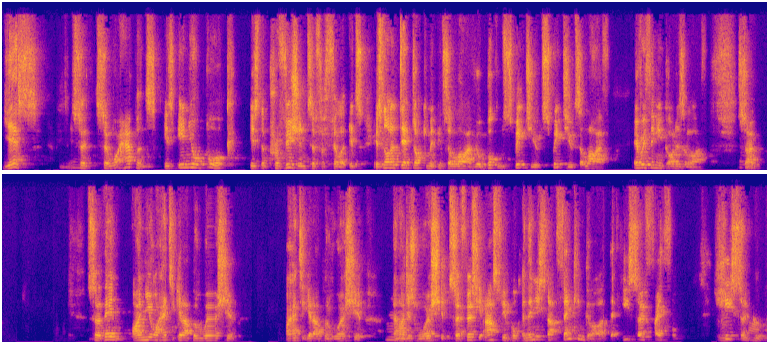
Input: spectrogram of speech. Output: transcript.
yes. Yeah. So so what happens is in your book is the provision to fulfill it. It's it's not a dead document, it's alive. Your book will speak to you, speak to you, it's alive. Everything in God is alive. So mm-hmm. So then I knew I had to get up and worship. I had to get up and worship. Hmm. And I just worship. So first you ask for your book, and then you start thanking God that He's so faithful. He's so hmm. good.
